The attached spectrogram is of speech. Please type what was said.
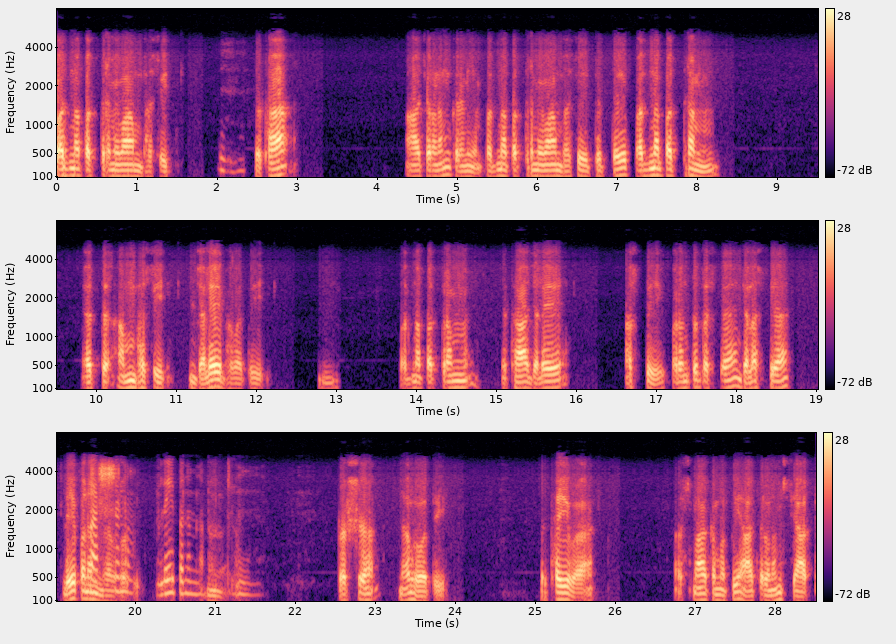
पद्मपत्रमिवाम्भसि तथा आचरणं करणीयं। पद्मपत्रमिवाम्भसि इत्युक्ते पद्मपत्रं यत् अम्भसि जले भवति। पद्मपत्रं यथा जले अस्ति परन्तु तस्य जलस्य लेपनं न भवति। लेपनं हम्म। स्पर्श न भवति। तथैव अस्माकमपि आचरणं स्यात्।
